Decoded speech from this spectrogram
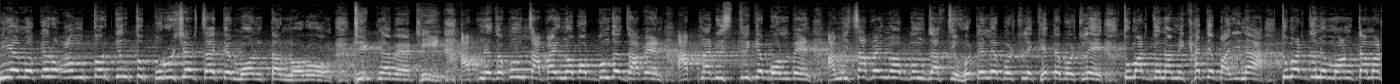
নিয়ে লোকের অন্তর কিন্তু পুরুষের চাইতে মনটা নরম, ঠিক না ভাইয়া, ঠিক। আপনি যখন চাপাই নবাবগঞ্জে যাবেন, আপনার স্ত্রীকে বলবেন, আমি চাপাই নবাবগঞ্জ যাচ্ছি, হোটেলে বসলে, খেতে বসলে, তোমার জন্য আমি খেতে পারি না, তোমার জন্য মনটা আমার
